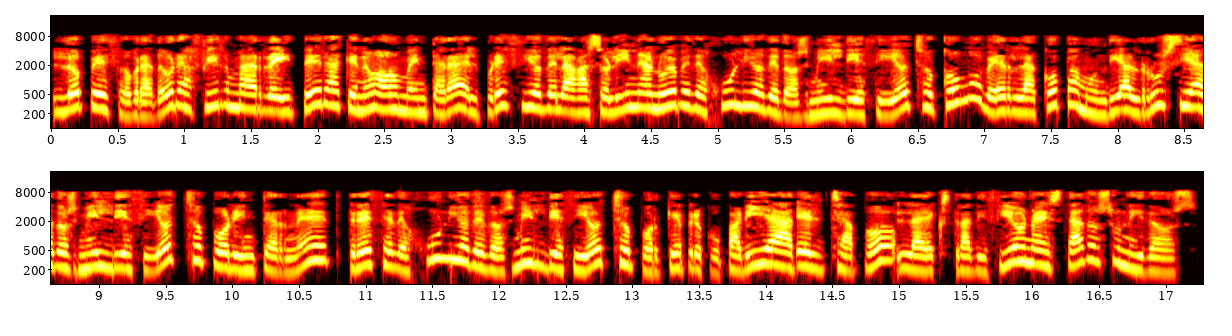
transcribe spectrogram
López Obrador afirma reitera que no aumentará el precio de la gasolina 9 de julio de 2018 ¿Cómo ver la Copa Mundial Rusia 2018 por Internet? 13 de junio de 2018 ¿Por qué preocuparía a El Chapo la extradición a Estados Unidos?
